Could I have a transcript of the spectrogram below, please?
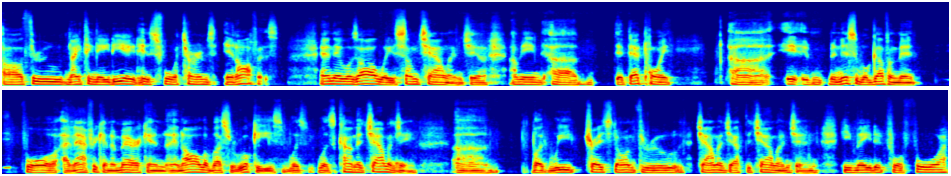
all through 1988, his four terms in office. And there was always some challenge. Uh, I mean, uh, at that point, uh, it, municipal government for an African American and all of us rookies was was kind of challenging. Um, but we traced on through challenge after challenge, and he made it for four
